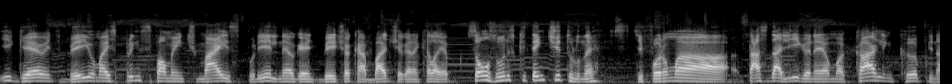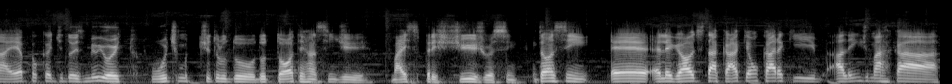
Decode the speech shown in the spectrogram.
e Garrett Bale, mas principalmente mais por ele, né? O Garrett Bale tinha acabado de chegar naquela época, são os únicos que têm título, né? Que foram uma taça da liga, né? Uma Carling Cup na época de 2008. O último título do, do Tottenham, assim, de mais prestígio, assim. Então, assim, é, é, legal destacar que é um cara que, além de marcar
